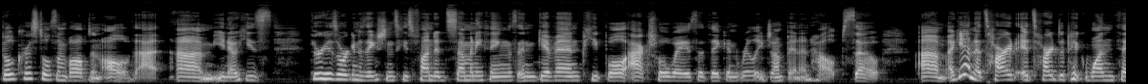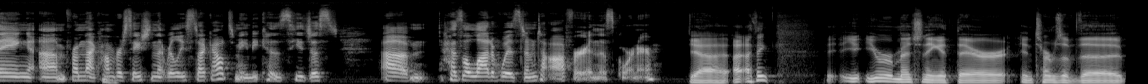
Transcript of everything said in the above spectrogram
Bill Kristol's involved in all of that. Um, you know, he's through his organizations, he's funded so many things and given people actual ways that they can really jump in and help. So, um, again, it's hard. It's hard to pick one thing um, from that conversation that really stuck out to me because he just um, has a lot of wisdom to offer in this corner. Yeah, I, I think you, you were mentioning it there in terms of the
